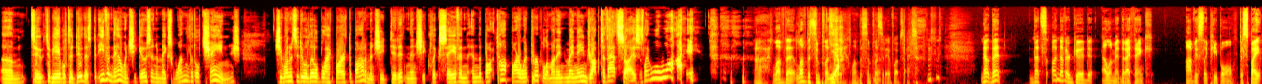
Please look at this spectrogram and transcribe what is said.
um, to to be able to do this. But even now, when she goes in and makes one little change, she wanted to do a little black bar at the bottom and she did it and then she clicked save and, and the bar, top bar went purple and my, my name dropped to that size it's like well why ah, love the love the simplicity yeah. love the simplicity yeah. of websites now that that's another good element that i think obviously people despite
